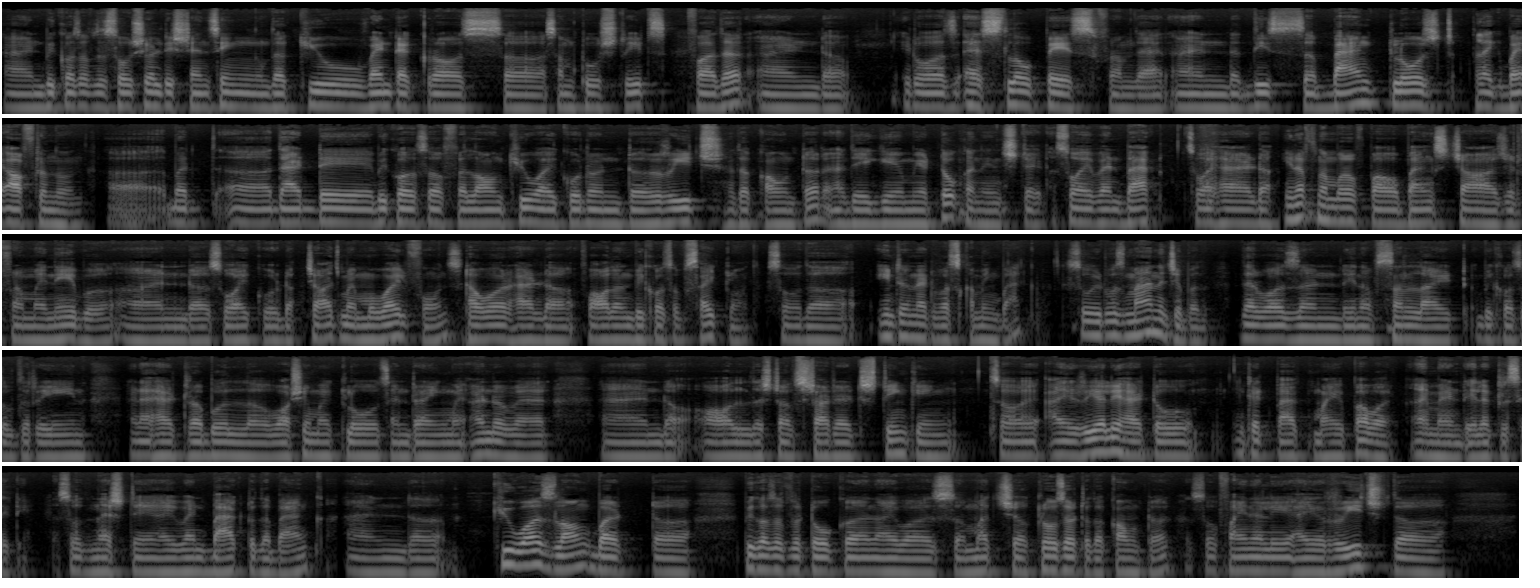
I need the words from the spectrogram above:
And because of the social distancing, the queue went across uh, some two streets further, and uh, it was a slow pace from there and this uh, bank closed like by afternoon. Uh, but uh, that day because of a long queue i couldn't uh, reach the counter and they gave me a token instead. So i went back so i had enough number of power banks charged from my neighbor and uh, so i could charge my mobile phones. Tower had uh, fallen because of cyclone. So the internet was coming back. So it was manageable. There wasn't enough sunlight because of the rain and i had trouble uh, washing my clothes and drying my underwear and uh, all the stuff started stinking. So I, really had to get back my power. I meant electricity. So the next day i went back to the bank and the queue was long but uh, because of the token i was uh, much uh, closer to the counter. So finally i reached the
